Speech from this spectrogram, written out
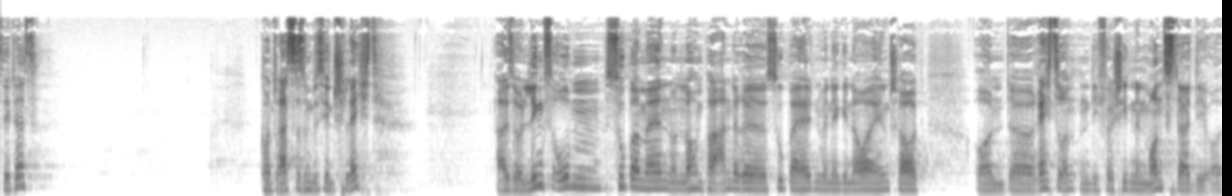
Seht ihr das? Kontrast ist ein bisschen schlecht. Also links oben Superman und noch ein paar andere Superhelden, wenn ihr genauer hinschaut. Und äh, rechts unten die verschiedenen Monster, die äh,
